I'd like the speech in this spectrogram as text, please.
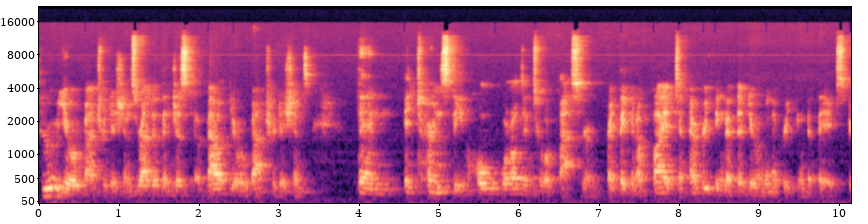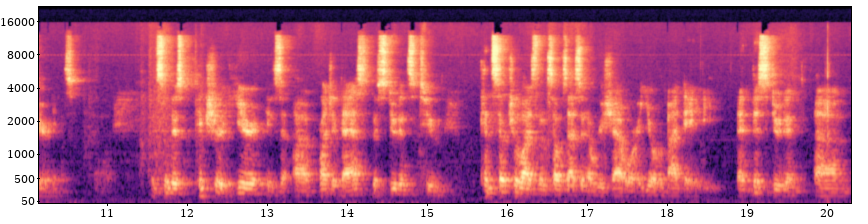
through Yoruba traditions rather than just about Yoruba traditions, then it turns the whole world into a classroom, right? They can apply it to everything that they're doing and everything that they experience. And so this picture here is a project I asked the students to conceptualize themselves as an Orisha or a Yoruba deity. And this student, um,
